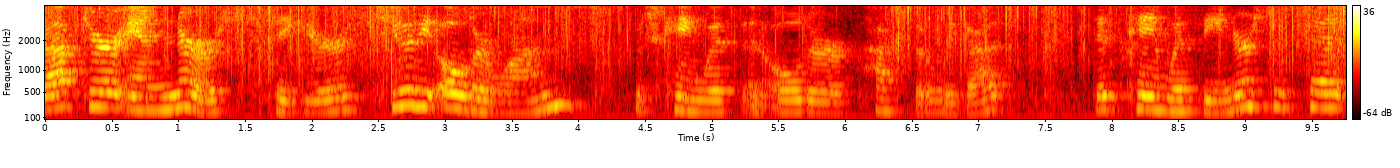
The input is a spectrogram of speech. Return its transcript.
doctor and nurse figures, two of the older ones, which came with an older hospital we got. This came with the nurse's set.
